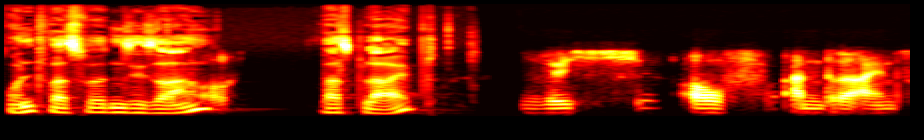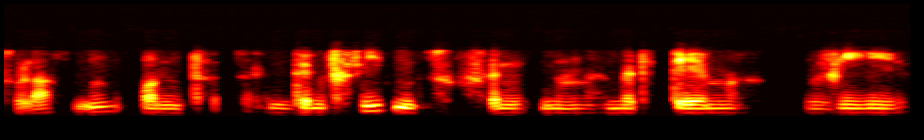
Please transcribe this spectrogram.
Und was würden Sie sagen? Was bleibt? Sich auf andere einzulassen und den Frieden zu finden mit dem, wie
